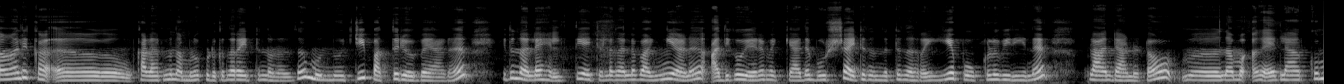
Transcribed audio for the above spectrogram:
നാല് കളറിന് നമ്മൾ കൊടുക്കുന്ന റേറ്റ് എന്ന് പറയുന്നത് മുന്നൂറ്റി പത്ത് രൂപയാണ്. ഇത് നല്ല ഹെൽത്തി ആയിട്ടുള്ള നല്ല ഭംഗിയാണ്. അധികം ഉയരം വയ്ക്കാതെ ബുഷായിട്ട് നിന്നിട്ട് നിറയെ പൂക്കൾ വിരിയുന്ന പ്ലാന്റ് ആണ് കേട്ടോ. നമ്മ എല്ലാവർക്കും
